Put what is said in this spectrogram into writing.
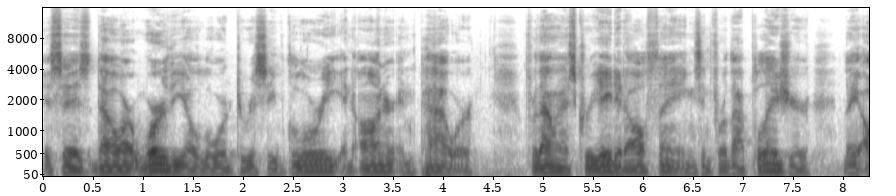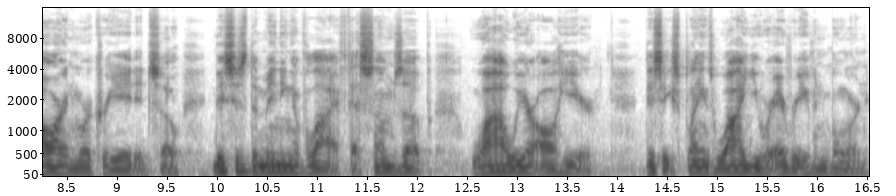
It says, "Thou art worthy, O Lord, to receive glory and honor and power, for thou hast created all things, and for thy pleasure they are and were created." So, this is the meaning of life that sums up why we are all here. This explains why you were ever even born.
